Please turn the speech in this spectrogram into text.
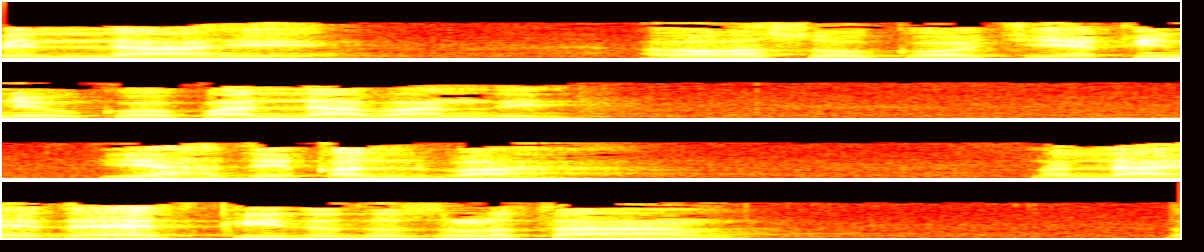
بالله او هغه څوک چې یقین وکړي په الله باندې يهد قلبه الله هدایت کی د زړه ته د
